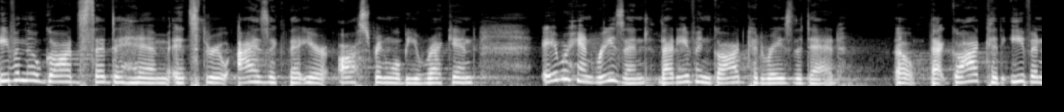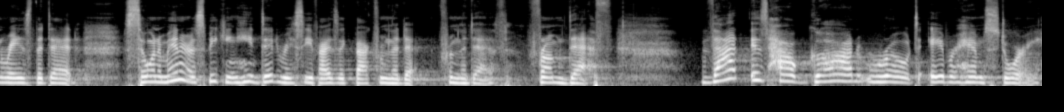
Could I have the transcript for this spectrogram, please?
Even though God said to him, It's through Isaac that your offspring will be reckoned, Abraham reasoned that even God could raise the dead. Oh, that God could even raise the dead. So, in a manner of speaking, he did receive Isaac back from the, de- from the death, from death. That is how God wrote Abraham's story.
